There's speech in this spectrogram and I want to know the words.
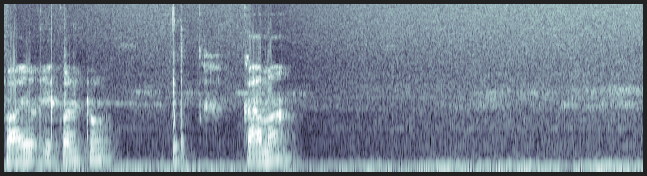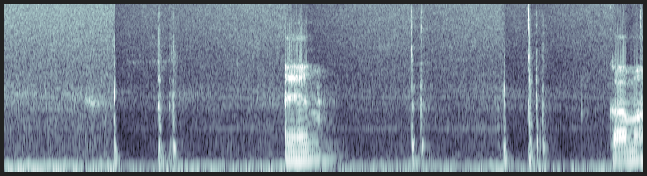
5 equal to comma n comma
